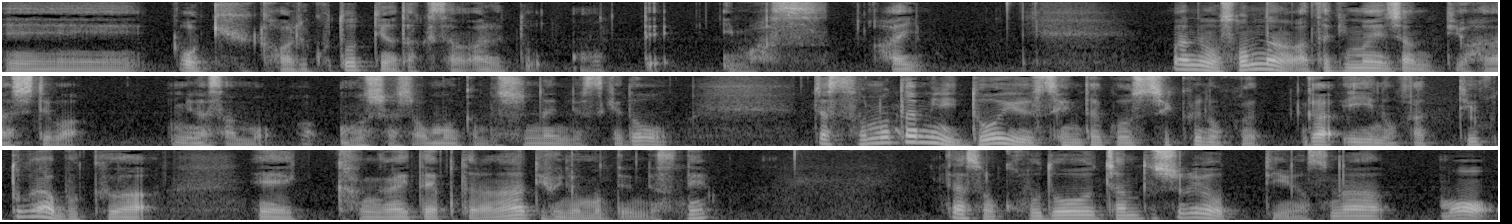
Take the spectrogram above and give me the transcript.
えー、大きく変わることっていうのはたくさんあると思っています。はいまあ、でもそんなの当たり前じゃんっていう話では皆さんももしかしたら思うかもしれないんですけどじゃあそのためにどういう選択をしていくのかがいいのかっていうことが僕は、えー、考えたいことだなというふうに思ってるんですね。ただその行動をちゃんとしろよっていうのはそんなも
